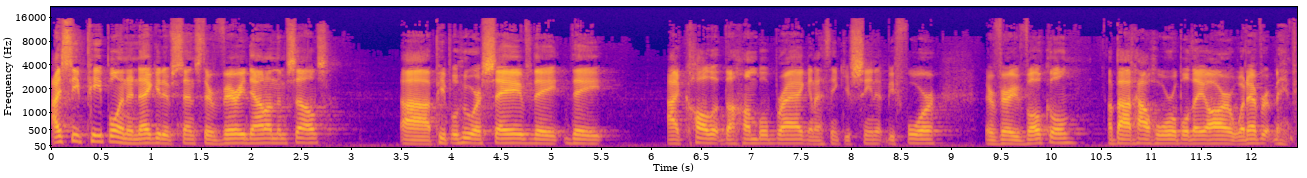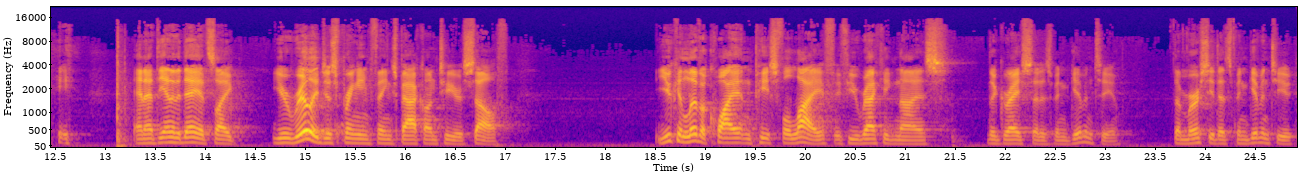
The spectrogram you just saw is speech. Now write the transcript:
I see people in a negative sense, they're very down on themselves. Uh, people who are saved, they, they, I call it the humble brag, and I think you've seen it before. They're very vocal about how horrible they are or whatever it may be. And at the end of the day, it's like you're really just bringing things back onto yourself. You can live a quiet and peaceful life if you recognize the grace that has been given to you, the mercy that's been given to you.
